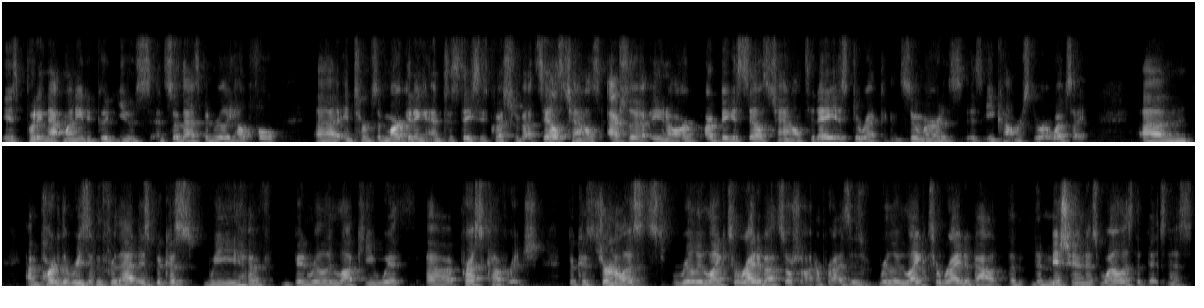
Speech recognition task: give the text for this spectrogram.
is putting that money to good use. And so that's been really helpful uh, in terms of marketing. And to Stacy's question about sales channels, actually, uh, you know, our, our biggest sales channel today is direct to consumer, is, is e-commerce through our website. Um, and part of the reason for that is because we have been really lucky with uh, press coverage because journalists really like to write about social enterprises, really like to write about the, the mission as well as the business.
